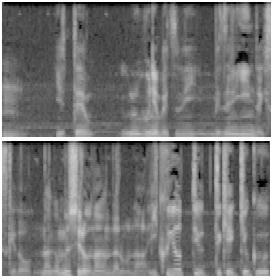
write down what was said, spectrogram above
うん、言ってる分には別に、別にいいんですけど、なんかむしろなんだろうな、行くよって言って結局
